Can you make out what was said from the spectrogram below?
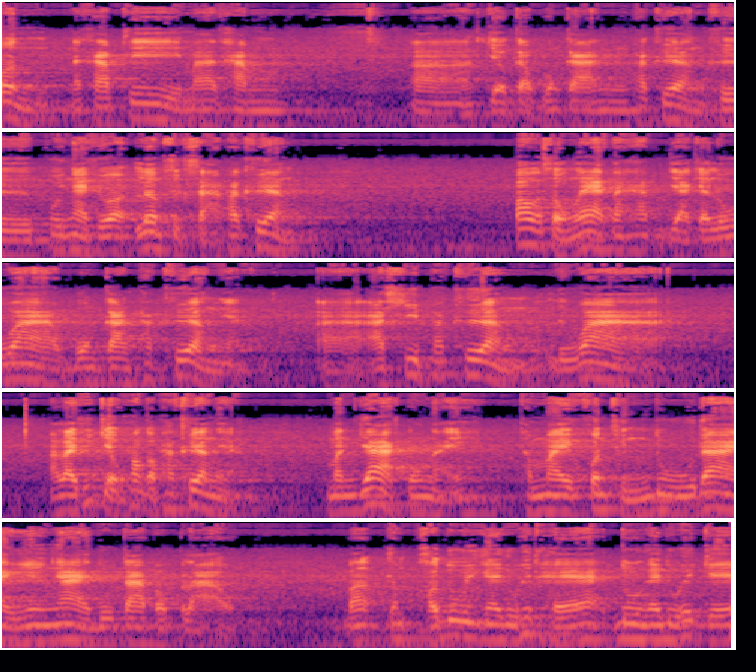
ต้นนะครับที่มาทำเกี่ยวกับวงการพระเครื่อง คือพูดง่ายๆคือว่าเริ่มศึกษาพระเครื่อง เป้าประสงค์แรกนะครับ อยากจะรู้ว่าวงการพระเครื่องเนี่ยอาอาชีพพระเครื่องหรือว่า อะไรที่เกี่ยวข้องกับพระเครื่องเนี่ย มันยากตรงไหนทำไมคนถึงดูได้ง่าย ๆ ดูตาเปล่าๆเขาดูยังไงดูให้แท้ ดูยังไงดูให้เก๊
